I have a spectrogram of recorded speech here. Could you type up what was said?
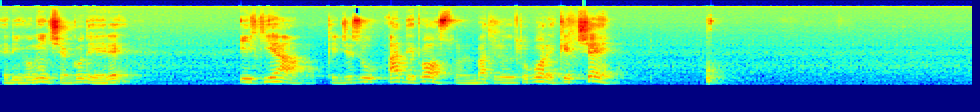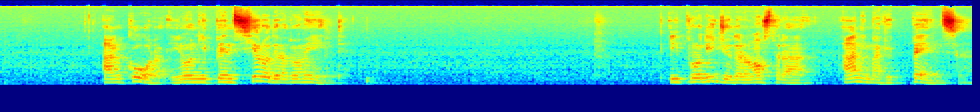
ricominci a godere il ti amo che Gesù ha deposto nel battito del tuo cuore, che c'è ancora in ogni pensiero della tua mente. Il prodigio della nostra anima che pensa.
